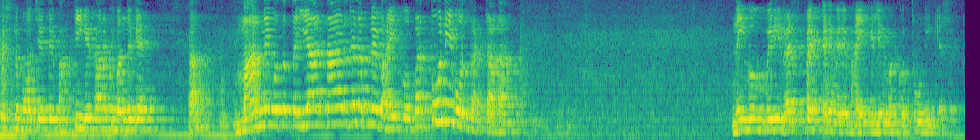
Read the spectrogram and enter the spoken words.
कृष्ण पहुँचे थे, भक्ति के कारण बंद गए हाँ? मारने को तो तैयार था अर्जुन अपने भाई को, पर तू नहीं बोल सकता था। नहीं, वो मेरी रेस्पेक्ट है मेरे भाई के लिए, मैं उनको तू नहीं कह सकता।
